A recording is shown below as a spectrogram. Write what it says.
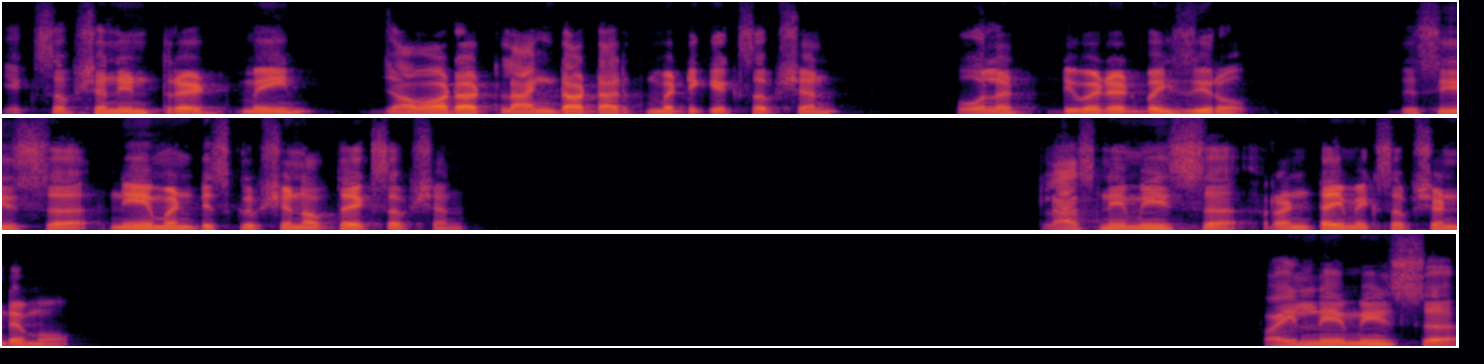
Exception in thread main java.lang.arithmetic exception colon divided by 0. This is uh, name and description of the exception. Class name is uh, runtime exception demo. File name is uh,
